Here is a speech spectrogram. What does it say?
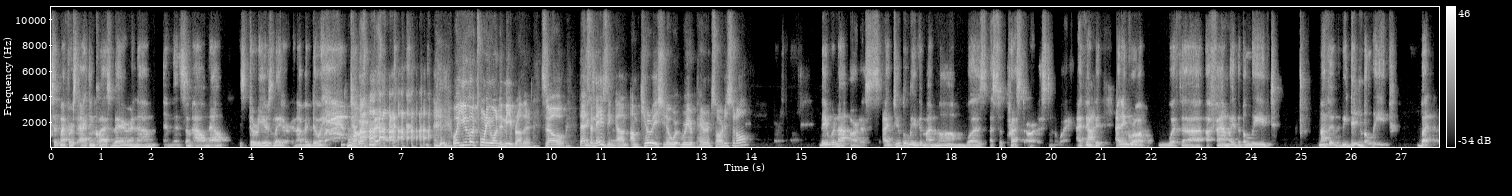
took my first acting class there. And um, and then somehow now it's 30 years later, and I've been doing, doing that. well, you look 21 to me, brother. So that's Thanks. amazing. Um, I'm curious, you know, were, were your parents artists at all? They were not artists. I do believe that my mom was a suppressed artist in a way. I think that I didn't grow up with a, a family that believed, not that we didn't believe, but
